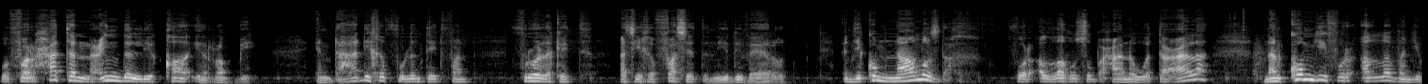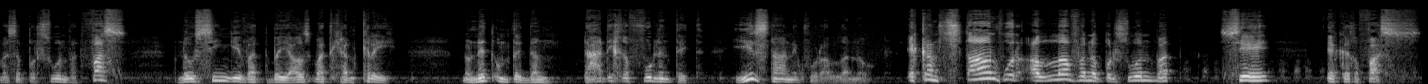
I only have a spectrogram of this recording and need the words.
wa farhatan 'inda liqa'i rabbi. En daardie gevoelendheid van vrolikheid as jy gevas het in hierdie wêreld. En jy kom na Mondsdag voor Allah subhanahu wa ta'ala dan kom jy voor Allah want jy was 'n persoon wat vas. Nou sien jy wat by jou wat gaan kry. Nou net om te dink daardie gevoelendheid hier staan ek voor Allah nou. Ek kan staan voor Allah van 'n persoon wat sê ek het gevas.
